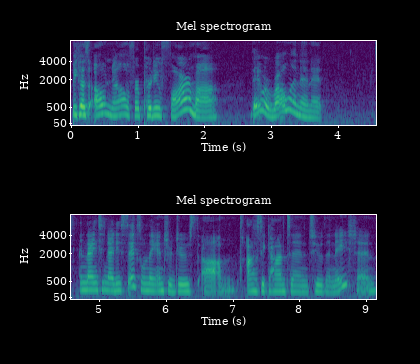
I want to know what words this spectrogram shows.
Because, oh no, for Purdue Pharma, they were rolling in it. In 1996, when they introduced um, OxyContin to the nation,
